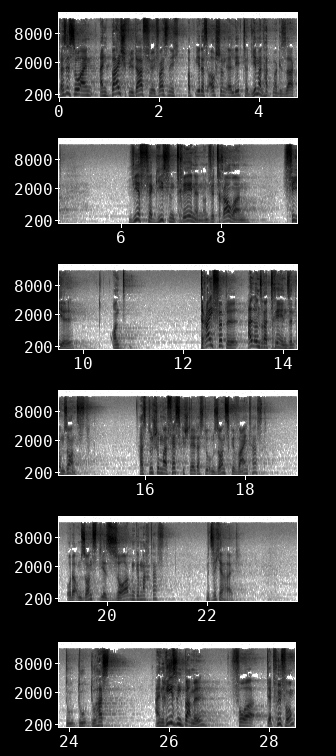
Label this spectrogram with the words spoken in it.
Das ist so ein, ein Beispiel dafür, ich weiß nicht, ob ihr das auch schon erlebt habt. Jemand hat mal gesagt, wir vergießen Tränen und wir trauern viel und drei Viertel all unserer Tränen sind umsonst. Hast du schon mal festgestellt, dass du umsonst geweint hast? Oder umsonst dir Sorgen gemacht hast? Mit Sicherheit. Du, du, du hast einen Riesenbammel vor der Prüfung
